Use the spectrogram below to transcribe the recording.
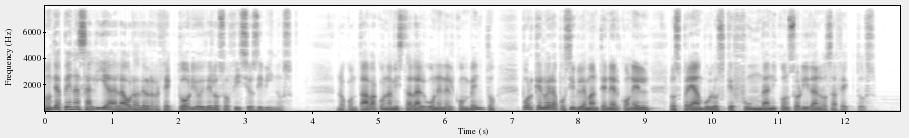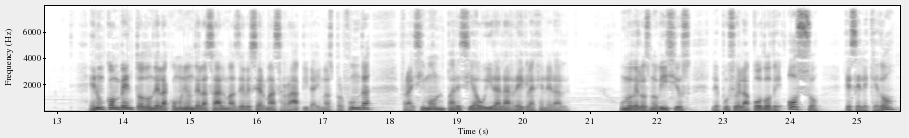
donde apenas salía a la hora del refectorio y de los oficios divinos. No contaba con amistad alguna en el convento, porque no era posible mantener con él los preámbulos que fundan y consolidan los afectos. En un convento donde la comunión de las almas debe ser más rápida y más profunda, Fray Simón parecía huir a la regla general. Uno de los novicios le puso el apodo de oso, que se le quedó,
